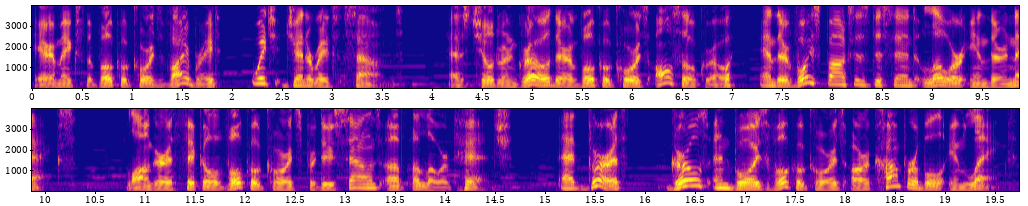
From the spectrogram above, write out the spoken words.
Air makes the vocal cords vibrate, which generates sounds. As children grow, their vocal cords also grow, and their voice boxes descend lower in their necks. Longer, thicker vocal cords produce sounds of a lower pitch. At birth, girls' and boys' vocal cords are comparable in length.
